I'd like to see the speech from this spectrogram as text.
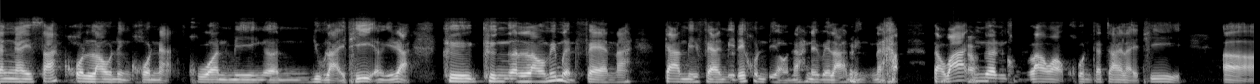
ยังไงซักคนเราหนึ่งคนอะ ควรมีเงินอยู่หลายที่อย่างนี้อะคือคือเงินเราไม่เหมือนแฟนนะการมีแฟนมีได้คนเดียวนะในเวลาหนึ่งนะครับ แต่ว่าเงินของเราอะควรกระจายหลายที่ เอ่อ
